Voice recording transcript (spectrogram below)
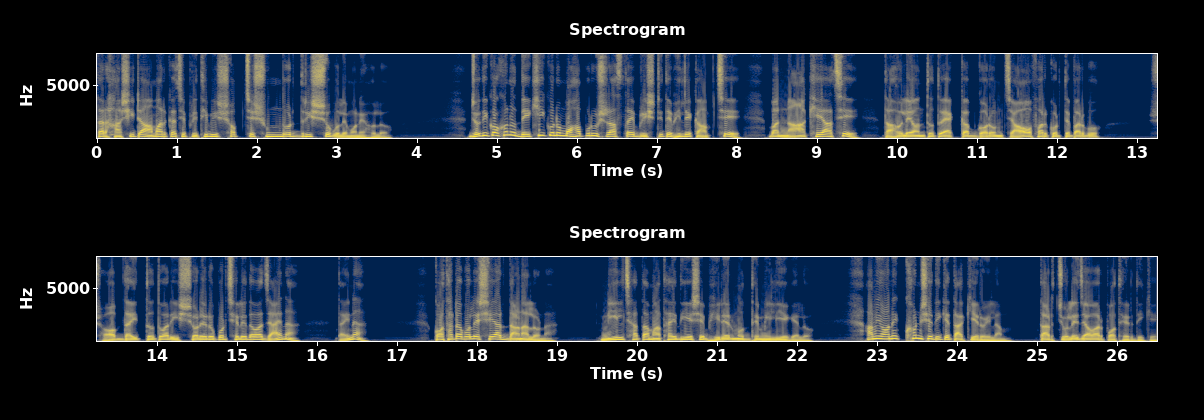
তার হাসিটা আমার কাছে পৃথিবীর সবচেয়ে সুন্দর দৃশ্য বলে মনে হল। যদি কখনো দেখি কোনো মহাপুরুষ রাস্তায় বৃষ্টিতে ভিলে কাঁপছে বা না খেয়ে আছে, তাহলে অন্তত এক কাপ গরম চা অফার করতে পারব। সব দায়িত্ব তো আর ঈশ্বরের ওপর ছেলে দেওয়া যায় না, তাই না? কথাটা বলে সে আর দাঁড়াল না। নীল ছাতা মাথায় দিয়ে সে ভিড়ের মধ্যে মিলিয়ে গেল। আমি অনেকক্ষণ সেদিকে তাকিয়ে রইলাম, তার চলে যাওয়ার পথের দিকে।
